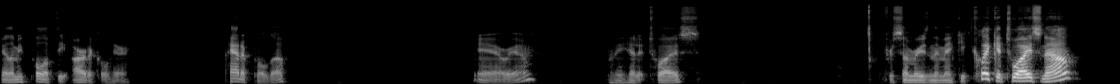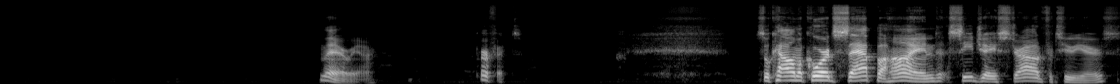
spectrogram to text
Here, let me pull up the article here. I had it pulled up. There we are. Let me hit it twice. For some reason, they make you click it twice now. There we are. Perfect. So Kyle McCord sat behind CJ Stroud for two years.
